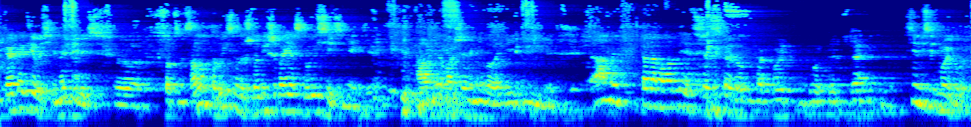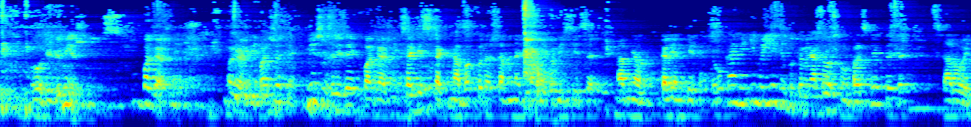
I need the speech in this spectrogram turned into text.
И когда девочки набились э, в салон, то выяснилось, что Миша Боярского и сесть негде. А у нее машины не было и, и А мы тогда молодые, сейчас скажу, какой год, да, 77-й год. Вот, я говорю, Миш, багажник. Багажник большой. Миша залезает в багажник, садится так на бок, потому что там иначе не обнял коленки руками, и мы едем по Каменноостровскому проспекту, это второй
